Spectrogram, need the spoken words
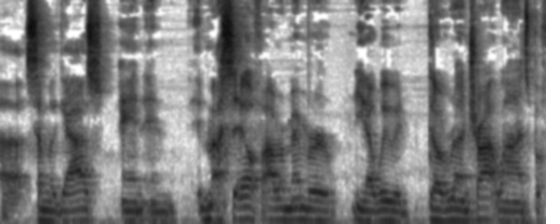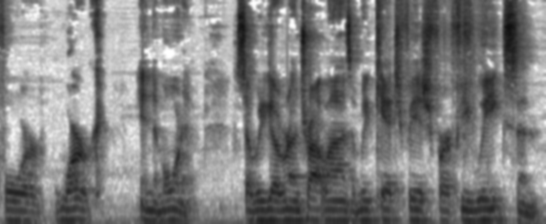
uh, some of the guys and and myself, I remember, you know, we would go run trot lines before work in the morning. So we'd go run trot lines and we'd catch fish for a few weeks and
